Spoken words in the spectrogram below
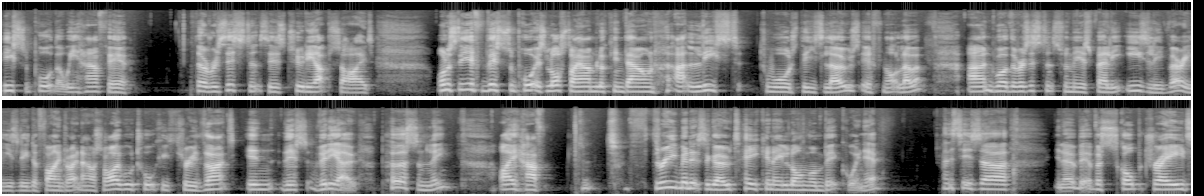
the support that we have here, the resistances to the upside. Honestly, if this support is lost, I am looking down at least towards these lows, if not lower. And well, the resistance for me is fairly easily, very easily defined right now. So I will talk you through that in this video. Personally, I have three minutes ago taken a long on Bitcoin here. And this is, uh, you know, a bit of a scalp trade.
